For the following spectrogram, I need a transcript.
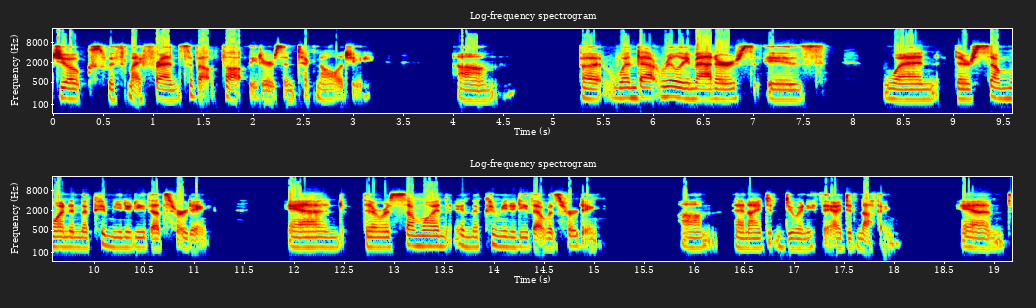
jokes with my friends about thought leaders and technology. Um, but when that really matters is when there's someone in the community that's hurting. And there was someone in the community that was hurting. Um, and I didn't do anything, I did nothing. And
